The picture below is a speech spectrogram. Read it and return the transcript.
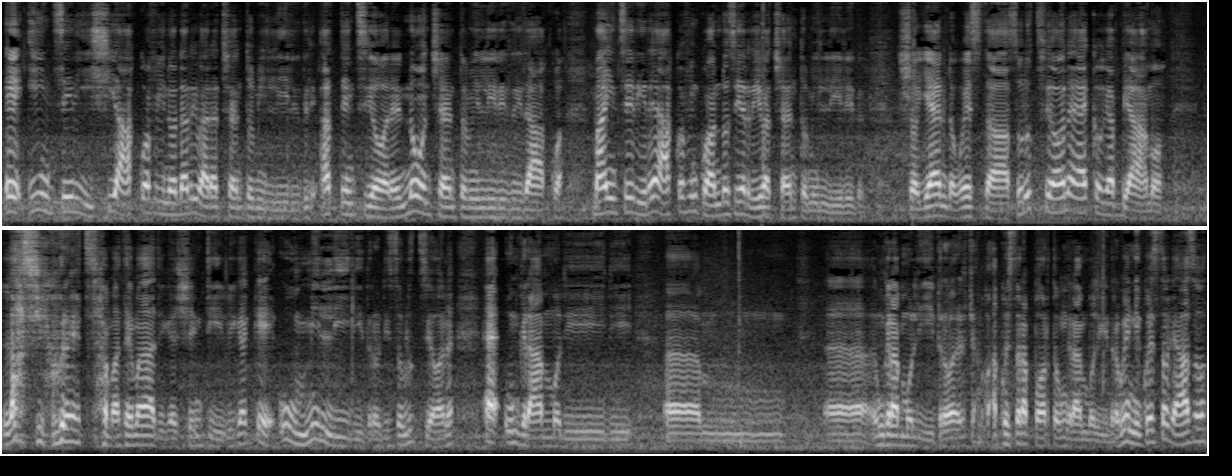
e inserisci acqua fino ad arrivare a 100 ml. Attenzione, non 100 ml d'acqua, ma inserire acqua fin quando si arriva a 100 ml. Sciogliendo questa soluzione, ecco che abbiamo la sicurezza matematica e scientifica che un millilitro di soluzione è un grammo di, di um, Uh, un grammo litro, cioè, a questo rapporto un grammo litro. Quindi in questo caso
